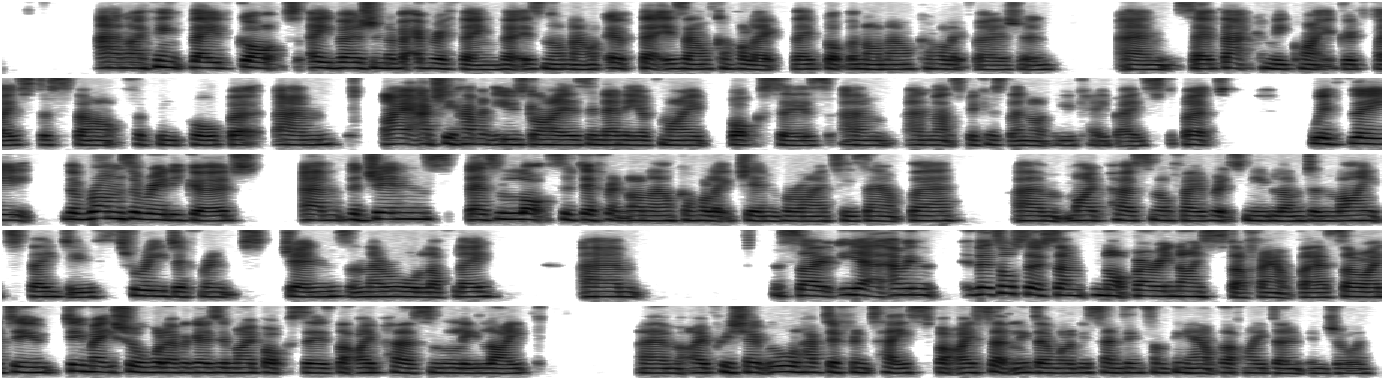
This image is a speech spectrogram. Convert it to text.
and I think they've got a version of everything that is non uh, that is alcoholic. They've got the non-alcoholic version, um, so that can be quite a good place to start for people. But um, I actually haven't used Lyre's in any of my boxes, um, and that's because they're not UK based. But with the the rums are really good. Um, the gins, there's lots of different non-alcoholic gin varieties out there. Um, my personal favourites, New London Light. They do three different gins, and they're all lovely. Um, so yeah, I mean, there's also some not very nice stuff out there. So I do do make sure whatever goes in my boxes that I personally like. Um, I appreciate we all have different tastes, but I certainly don't want to be sending something out that I don't enjoy.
